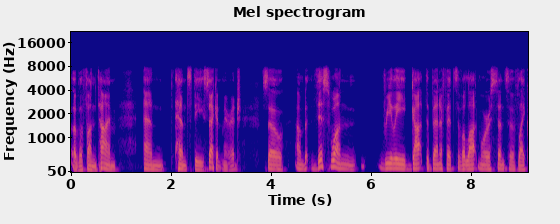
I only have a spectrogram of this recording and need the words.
of a fun time, and hence the second marriage. So um, but this one really got the benefits of a lot more sense of like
